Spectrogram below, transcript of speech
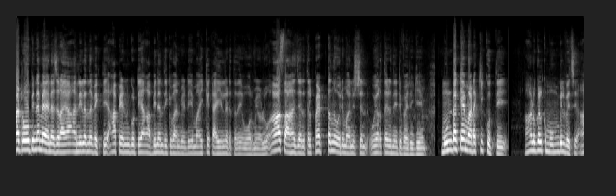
ആ ട്രൂപ്പിന്റെ മാനേജറായ അനിൽ എന്ന വ്യക്തി ആ പെൺകുട്ടിയെ അഭിനന്ദിക്കുവാൻ വേണ്ടി മൈക്ക് കയ്യിലെടുത്തതേ ഓർമ്മയുള്ളൂ. ആ സാഹചര്യത്തിൽ പെട്ടെന്ന് ഒരു മനുഷ്യൻ ഉയർത്തെഴുന്നേറ്റ് വരികയും മുണ്ടൊക്കെ മടക്കി കുത്തി ആളുകൾക്ക് മുമ്പിൽ വെച്ച് ആ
